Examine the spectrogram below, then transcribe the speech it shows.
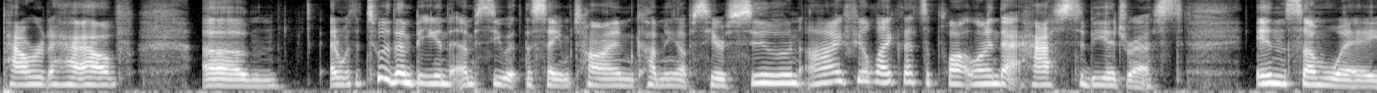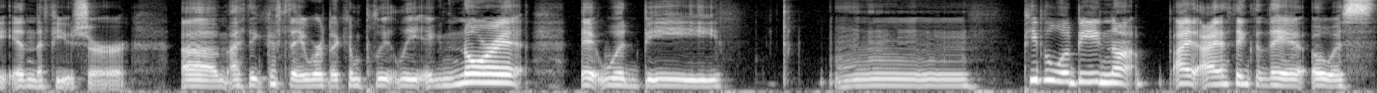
power to have. Um, and with the two of them being in the MCU at the same time coming up here soon, I feel like that's a plot line that has to be addressed in some way in the future. Um, I think if they were to completely ignore it, it would be. Mm, people would be not. I, I think that they owe us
